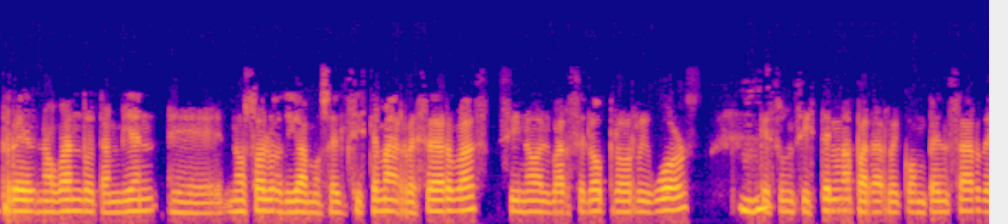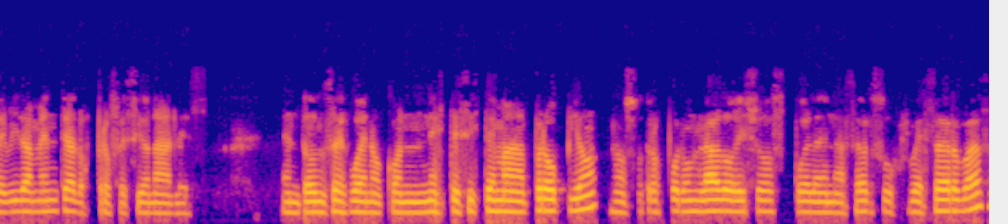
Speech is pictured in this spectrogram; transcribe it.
renovando también eh, no solo, digamos, el sistema de reservas, sino el Barceló Pro Rewards, que es un sistema para recompensar debidamente a los profesionales. Entonces, bueno, con este sistema propio, nosotros por un lado ellos pueden hacer sus reservas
